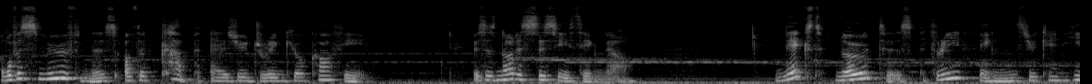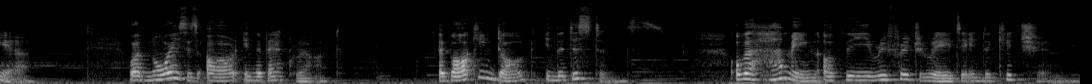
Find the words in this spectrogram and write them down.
or the smoothness of the cup as you drink your coffee. This is not a sissy thing now. Next, notice three things you can hear. What noises are in the background. A barking dog in the distance, or the humming of the refrigerator in the kitchen,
